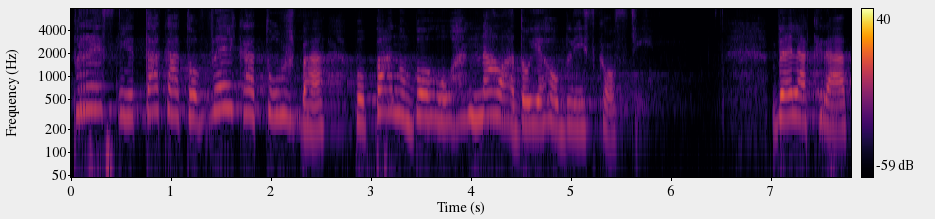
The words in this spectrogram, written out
presne takáto veľká túžba po Pánu Bohu hnala do jeho blízkosti. Veľakrát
